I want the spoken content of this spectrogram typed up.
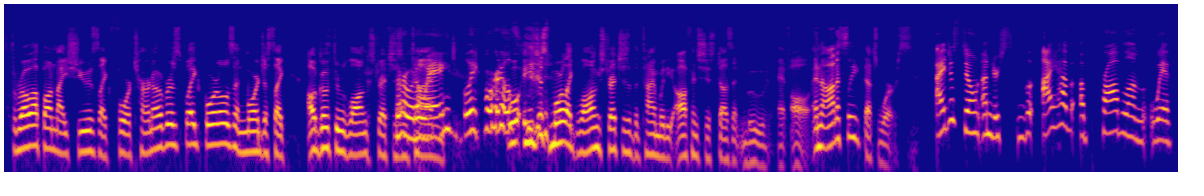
throw up on my shoes like four turnovers Blake Bortles and more just like I'll go through long stretches Throw of it away, Blake Bortles. well, he's just more like long stretches of the time where the offense just doesn't move at all. And honestly, that's worse. I just don't understand. I have a problem with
